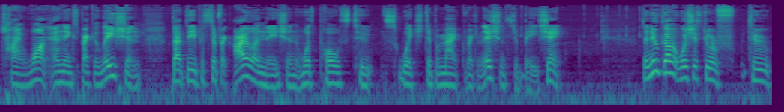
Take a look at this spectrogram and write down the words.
Taiwan, ending speculation that the Pacific Island nation was posed to switch diplomatic recognitions to Beijing. The new government wishes to, ref- to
